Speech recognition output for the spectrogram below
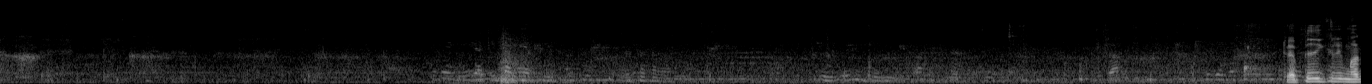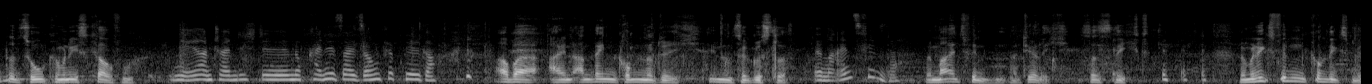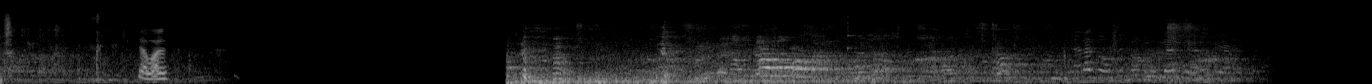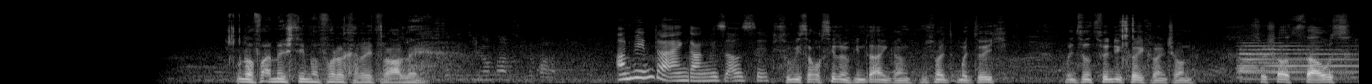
Der Pilgrim hat nur zu, kann man nichts kaufen. Nee, anscheinend ist äh, noch keine Saison für Pilger. Aber ein Andenken kommt natürlich in unser Gustel. Wenn man eins findet. Wenn wir eins finden, natürlich. Sonst nicht. Wenn wir nichts finden, kommt nichts mit. Jawohl. Und auf einmal stehen wir vor der Kathedrale. Am Hintereingang, wie es aussieht. So wie es aussieht am Hintereingang. Müssen wir jetzt mal durch. Wenn für in die Kirche reinschauen. So schaut es da aus.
